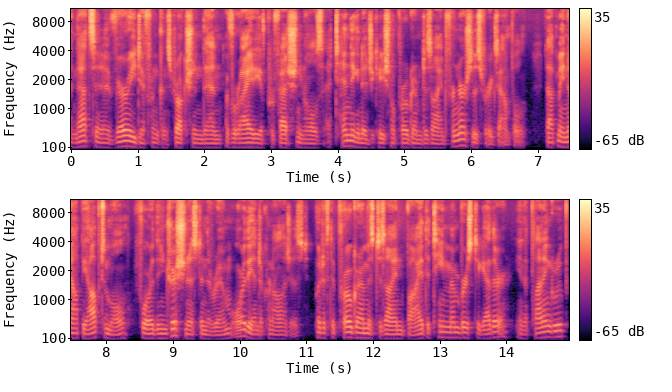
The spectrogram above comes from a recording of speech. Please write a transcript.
And that's in a very different construction than a variety of professionals attending an educational program designed for nurses, for example. That may not be optimal for the nutritionist in the room or the endocrinologist. But if the program is designed by the team members together in a planning group,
